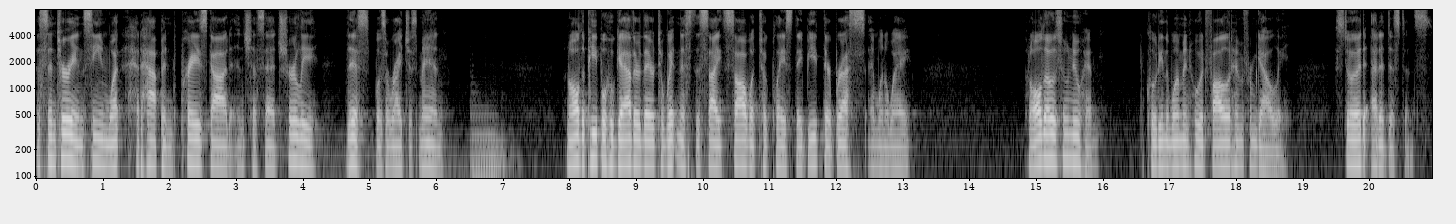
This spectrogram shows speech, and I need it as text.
The centurion, seeing what had happened, praised God and said, Surely this was a righteous man. And all the people who gathered there to witness the sight saw what took place. They beat their breasts and went away. But all those who knew him, including the woman who had followed him from Galilee, stood at a distance,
